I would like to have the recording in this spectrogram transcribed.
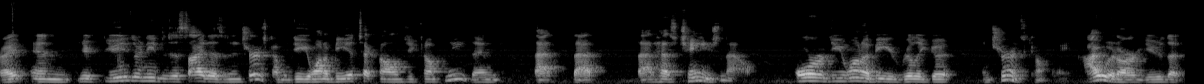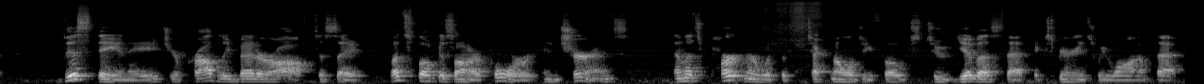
right? And you, you either need to decide as an insurance company do you want to be a technology company? Then that that that has changed now. Or do you want to be a really good insurance company? I would argue that this day and age, you're probably better off to say, let's focus on our core insurance and let's partner with the technology folks to give us that experience we want, that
